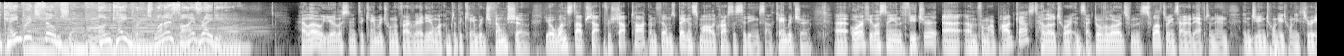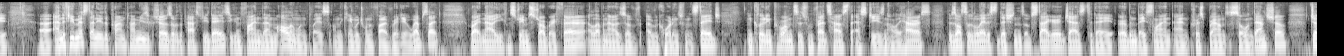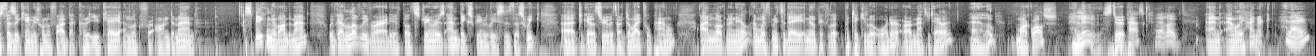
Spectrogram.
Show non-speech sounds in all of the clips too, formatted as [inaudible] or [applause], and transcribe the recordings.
The Cambridge Film Show on Cambridge 105 Radio. Hello, you're listening to Cambridge 105 Radio and welcome to the Cambridge Film Show, your one stop shop for shop talk on films big and small across the city in South Cambridgeshire. Uh, or if you're listening in the future uh, um, from our podcast, hello to our insect overlords from the sweltering Saturday afternoon in June 2023. Uh, and if you missed any of the primetime music shows over the past few days, you can find them all in one place on the Cambridge 105 radio website. Right now, you can stream Strawberry Fair, 11 hours of uh, recordings from the stage, including performances from Fred's House, the SGs, and Ollie Harris. There's also the latest editions of Stagger, Jazz Today, Urban Bassline, and Chris Brown's Soul and Dance Show. Just visit cambridge105.co.uk and look for On Demand. Speaking of on demand, we've got a lovely variety of both streamers and big screen releases this week uh, to go through with our delightful panel. I'm Lorcan O'Neill, and with me today, in no particular order, are Matthew Taylor. Hello. Mark Walsh. Hello. Stuart Pask. Hello. And Emily Heinrich. Hello.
